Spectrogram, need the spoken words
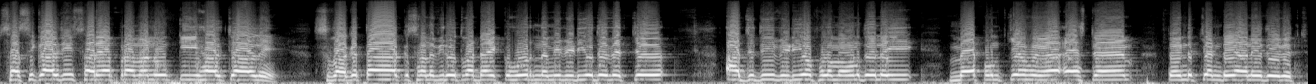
ਸਤਿ ਸ਼੍ਰੀ ਅਕਾਲ ਜੀ ਸਾਰੇ ਭਰਾਵਾਂ ਨੂੰ, ਕੀ ਹਾਲ ਚਾਲ ਨੇ? ਸਵਾਗਤ ਆ ਕਿਸਾਨ ਵੀਰੋ, ਤੁਹਾਡਾ ਇੱਕ ਹੋਰ ਨਵੀਂ ਵੀਡੀਓ ਦੇ ਵਿੱਚ। ਅੱਜ ਦੀ ਵੀਡੀਓ ਫਿਲਮਾਉਣ ਦੇ ਲਈ ਮੈਂ ਪਹੁੰਚਿਆ ਹੋਇਆ ਇਸ ਟਾਈਮ ਪਿੰਡ ਝੰਡਿਆਣੇ ਦੇ ਵਿੱਚ।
